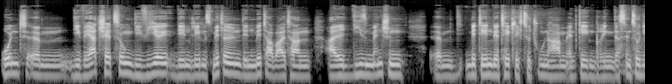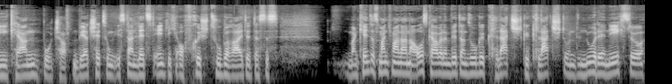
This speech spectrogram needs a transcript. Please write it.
Und ähm, die Wertschätzung, die wir den Lebensmitteln, den Mitarbeitern, all diesen Menschen mit denen wir täglich zu tun haben, entgegenbringen. Das sind so die Kernbotschaften. Wertschätzung ist dann letztendlich auch frisch zubereitet. Das ist man kennt es manchmal an einer Ausgabe, dann wird dann so geklatscht, geklatscht und nur der Nächste.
